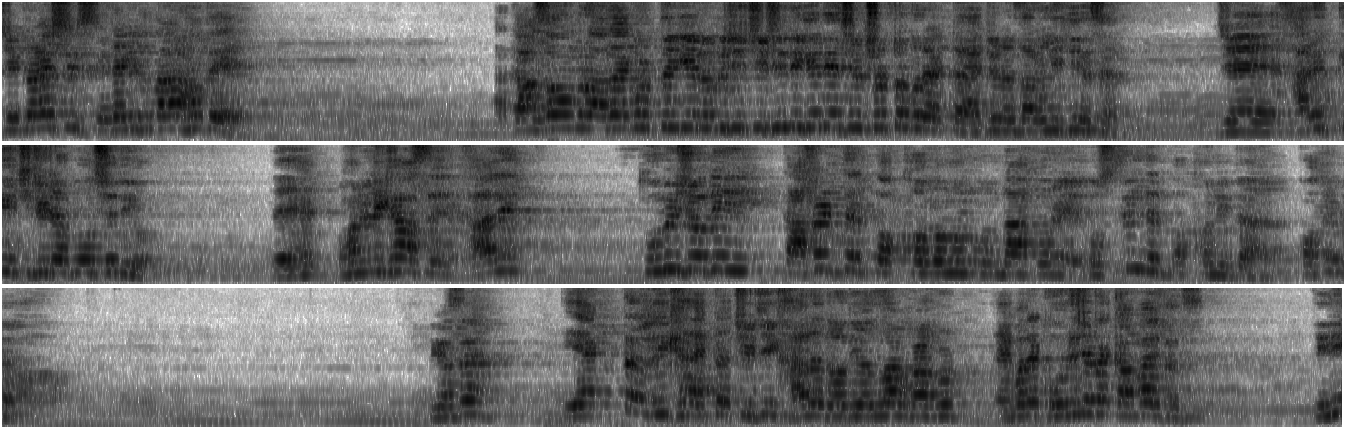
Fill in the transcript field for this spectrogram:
যে ক্রাইসিস এটা কিন্তু তার হাতে। কাজা আমরা আদায় করতে গিয়ে নবীজি চিঠি লিখে দিয়েছেন ছোট্ট করে একটা, একজনে তারা লিখিয়েছেন যে, খালিদকে চিঠিটা পৌঁছে দিও। ওখানে লেখা আছে, খালিদ, তুমি যদি কাফেরদের পক্ষ অবলম্বন না করে মুসলিমদের পক্ষ নিতে কতই না ভালো ঠিক আছে? একটা লেখা, একটা চিঠি খালেদ রদি আল্লাহ এবারে কলিজাটা কাঁপাই ফেলছে। তিনি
